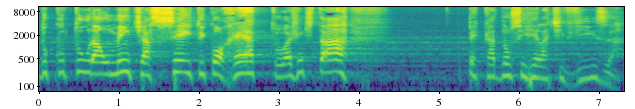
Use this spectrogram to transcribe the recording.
do culturalmente aceito e correto. A gente está. O pecado não se relativiza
